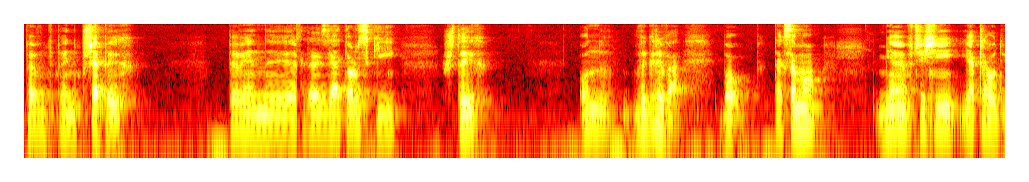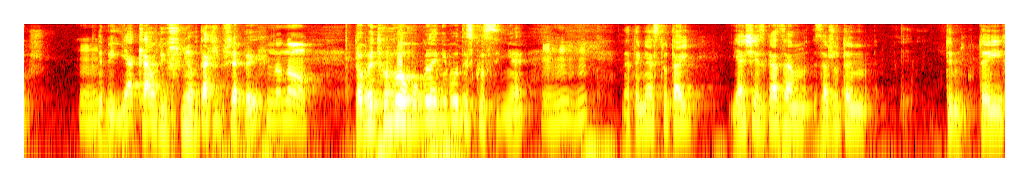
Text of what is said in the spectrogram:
pewien, pewien przepych, pewien y, realizatorski sztych, on wygrywa. Bo tak samo miałem wcześniej ja Klaudiusz. Gdyby ja Klaudiusz miał taki przepych, No, no. to by to było w ogóle nie było dyskusji, nie? Mhm, mhm. Natomiast tutaj ja się zgadzam z zarzutem tym, tej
